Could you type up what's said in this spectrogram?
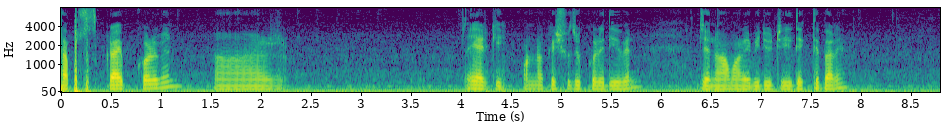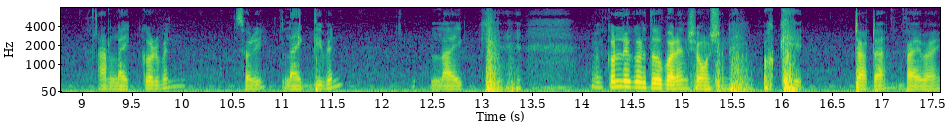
সাবস্ক্রাইব করবেন। আর এই আর কি, অন্যকে সুযোগ করে দিবেন, যেন আমার এই ভিডিওটি দেখতে পারে। আর লাইক করবেন সরি লাইক দিবেন। লাইক করলে করতেও পারেন, সমস্যা নেই। ওকে টাটা বাই বাই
